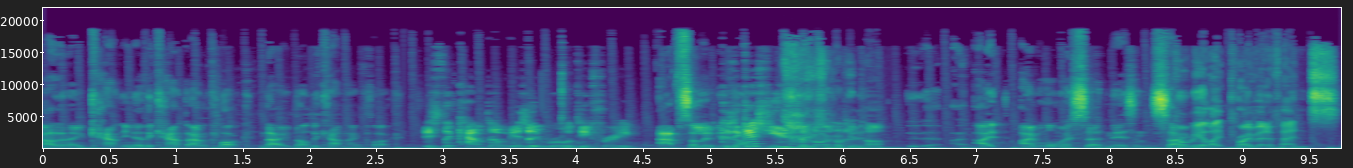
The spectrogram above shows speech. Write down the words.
I don't know, count. You know the countdown clock? No, not the countdown clock. Is the countdown music royalty free? Absolutely Because it not. gets used a lot. Probably though. not. I, I, I'm almost certain it isn't. So, Probably like private events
